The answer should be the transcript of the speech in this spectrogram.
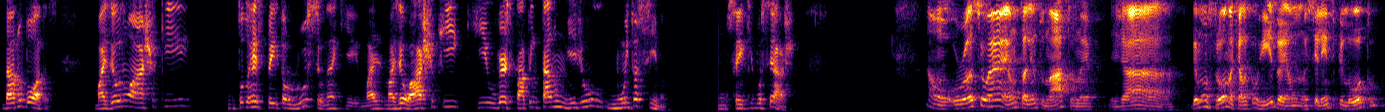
dá no Bottas. Mas eu não acho que, com todo respeito ao Russell, né, que, mas, mas eu acho que, que o Verstappen está num nível muito acima. Não sei o que você acha. Não, o Russell é, é um talento nato, né? Já demonstrou naquela corrida, é um excelente piloto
